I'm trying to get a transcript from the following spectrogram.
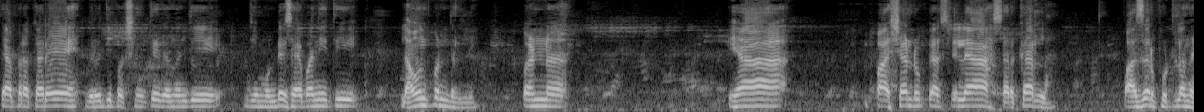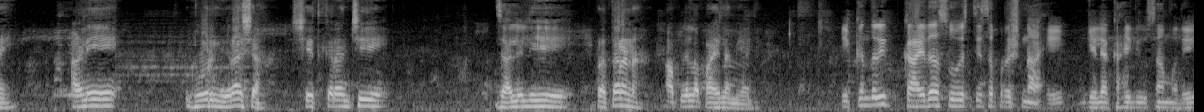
त्या प्रकारे विरोधी पक्षनेते धनंजय जी मुंडे साहेबांनी ती लावून पण धरली. पण ह्या पाषाण रुपये असलेल्या सरकारला पाजर फुटलं नाही आणि घोर निराशा शेतकऱ्यांची झालेली प्रतारणा आपल्याला पाहायला मिळाली. एकंदरीत कायदा सुव्यवस्थेचा प्रश्न आहे. गेल्या काही दिवसामध्ये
